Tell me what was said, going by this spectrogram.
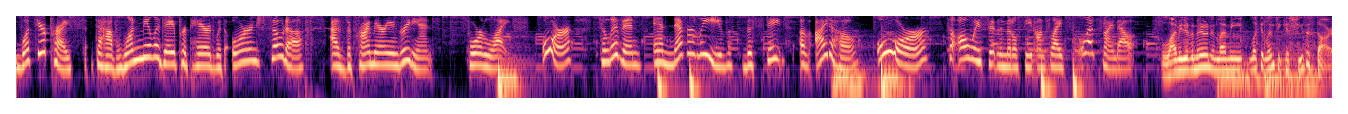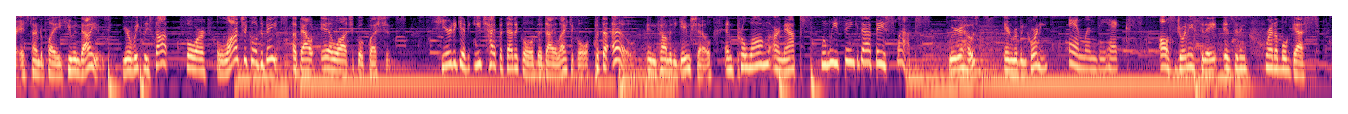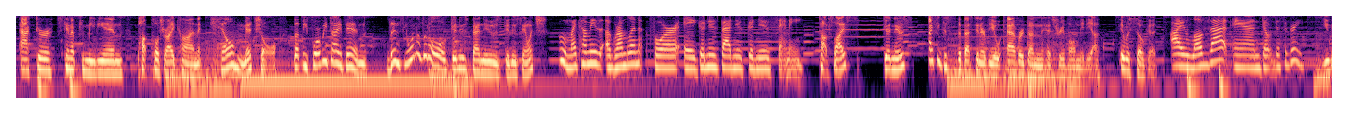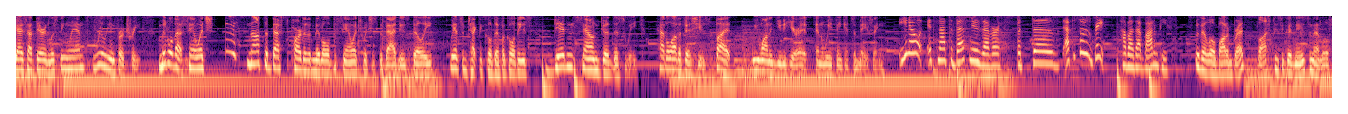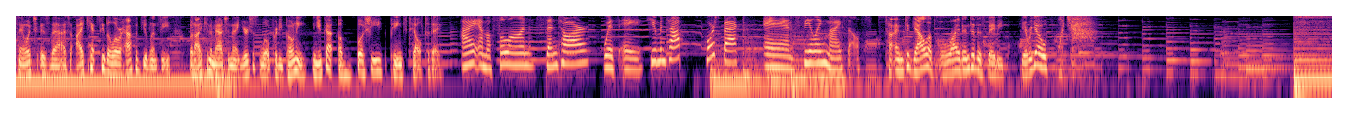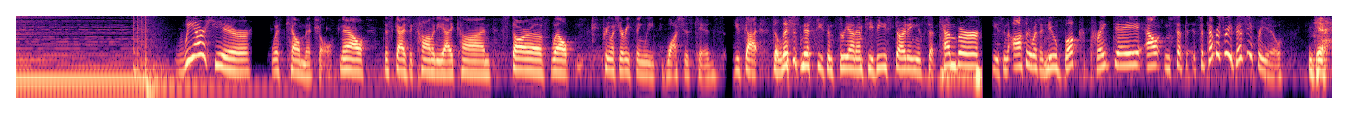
What's your price to have one meal a day prepared with orange soda as the primary ingredient for life? Or to live in and never leave the state of Idaho? Or to always sit in the middle seat on flights? Let's find out. Fly me to the moon and let me look at Lindsay because she's a star. It's time to play Human Values, your weekly stop for logical debates about illogical questions. Here to give each hypothetical the dialectical, put the O in comedy game show, and prolong our naps when we think that bass slaps. We're your hosts, Aron Rubin Corney. And Lindsay Hicks. Also joining us today is an incredible guest, actor, stand-up comedian, pop culture icon, Kel Mitchell. But before we dive in, Lindsay, you want a little good news, bad news, good news sandwich? Ooh, my tummy's a grumbling for a good news, bad news, good news, Sammy. Top slice, good news. I think this is the best interview ever done in the history of all media. It was so good. I love that and don't disagree. You guys out there in listening land, really in for a treat. Middle of that sandwich, eh, not the best part of the middle of the sandwich, which is the bad news, Billy. We had some technical difficulties. Didn't sound good this week. Had a lot of issues, but we wanted you to hear it, and we think it's amazing. You know, it's not the best news ever, but the episode is great. How about that bottom piece? With that little bottom bread, the last piece of good news in that little sandwich is that I can't see the lower half of you, Lindsay, but I can imagine that you're just a little pretty pony, and you've got a bushy pink tail today. I am a full on centaur with a human top, horseback, and feeling myself. Time to gallop right into this, baby. Here we go. Whatcha? We are here with Kel Mitchell. Now, this guy's a comedy icon, star of, well, pretty much everything we watched as kids. He's got Deliciousness season three on MTV starting in September. He's an author with a new book, Prank Day, out in Sept- September's very busy for you. Yeah.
